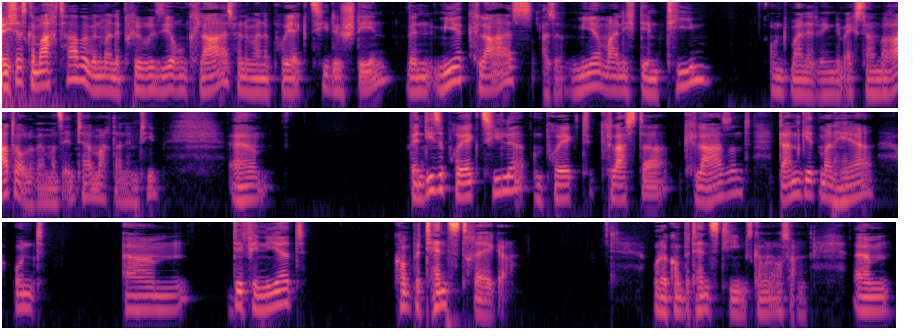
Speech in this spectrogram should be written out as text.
Wenn ich das gemacht habe, wenn meine Priorisierung klar ist, wenn meine Projektziele stehen, wenn mir klar ist, also mir meine ich dem Team und meinetwegen dem externen Berater oder wenn man es intern macht, dann dem Team, äh, wenn diese Projektziele und Projektcluster klar sind, dann geht man her und ähm, definiert Kompetenzträger oder Kompetenzteams, kann man auch sagen. Ähm,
